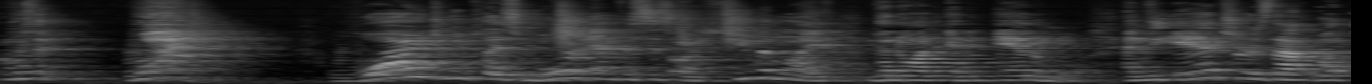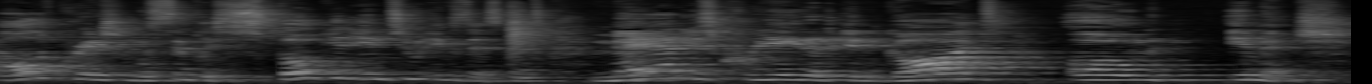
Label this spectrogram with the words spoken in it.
And we said, why? Why do we place more emphasis on human life than on an animal? And the answer is that while all of creation was simply spoken into existence, man is created in God's own image.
